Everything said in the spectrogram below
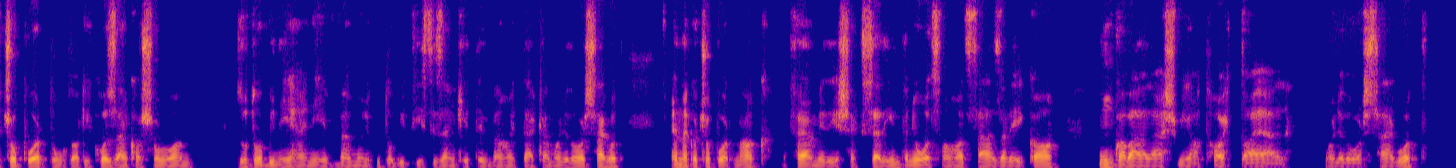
csoportunk, akik hozzánk hasonlóan az utóbbi néhány évben, mondjuk utóbbi 10-12 évben hagyták el Magyarországot. Ennek a csoportnak a felmérések szerint a 86%-a munkavállalás miatt hagyta el Magyarországot.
